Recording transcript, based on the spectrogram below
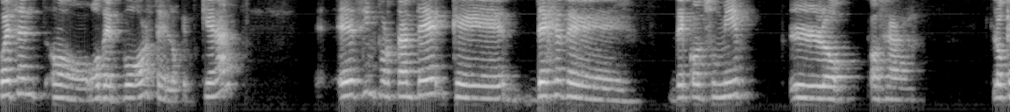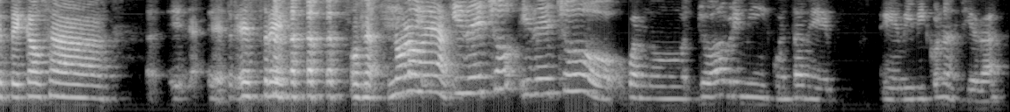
pues, en- o, o deporte, lo que quieras, es importante que dejes de, de consumir lo, o sea, lo que te causa eh, estrés. O sea, no lo Sí, veas. Y de hecho, y de hecho, cuando yo abrí mi cuenta de eh, Viví con ansiedad,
